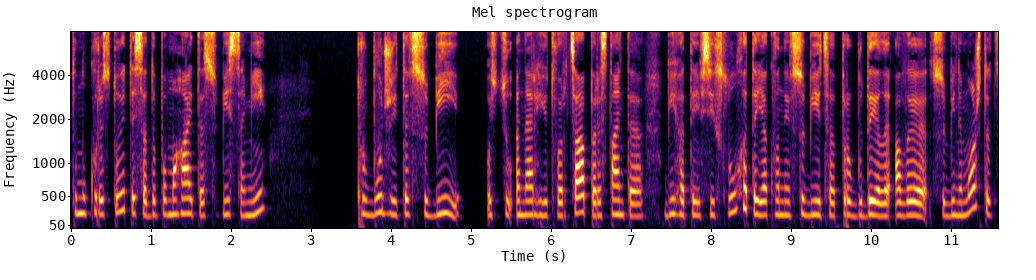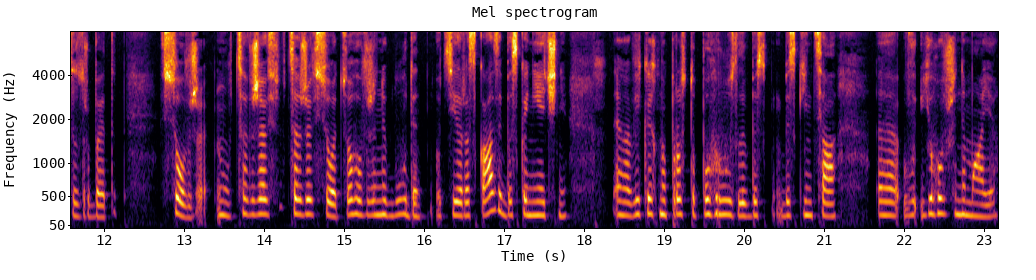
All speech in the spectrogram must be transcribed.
Тому користуйтеся, допомагайте собі самі, пробуджуйте в собі ось цю енергію творця, перестаньте бігати і всіх слухати, як вони в собі це пробудили, а ви в собі не можете це зробити. Все вже, ну це вже це вже все, цього вже не буде. Оці розкази безконечні, е, в яких ми просто погрузли без, без кінця, е, його вже немає.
